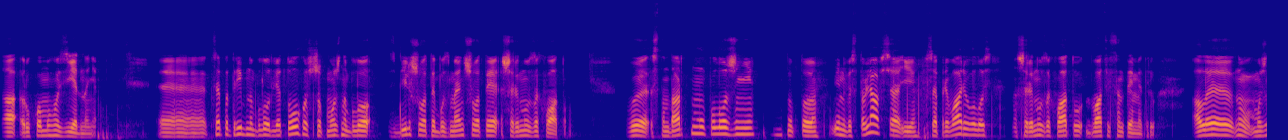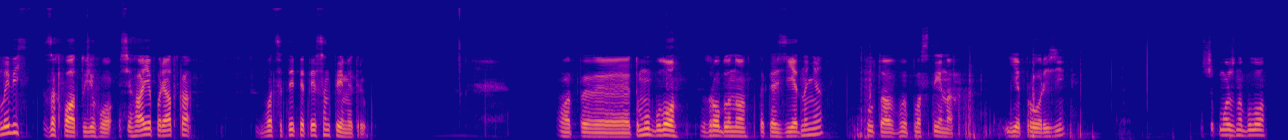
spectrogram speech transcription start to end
та рухомого з'єднання. Е, Це потрібно було для того, щоб можна було збільшувати або зменшувати ширину захвату. В стандартному положенні, тобто він виставлявся і все приварювалось на ширину захвату 20 см. Але ну, можливість захвату його сягає порядка 25 см. От, е, тому було зроблено таке з'єднання. Тут в пластинах є прорізі, щоб можна було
